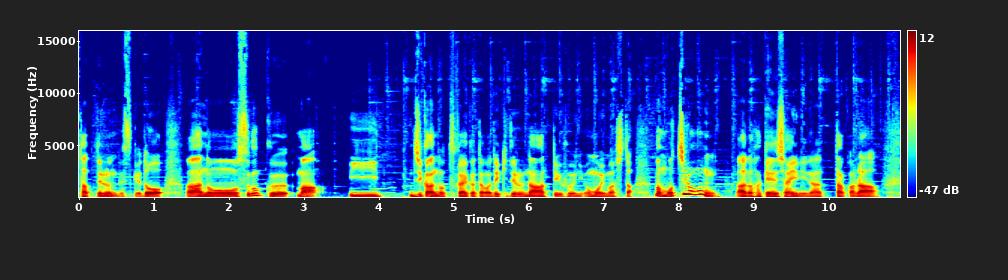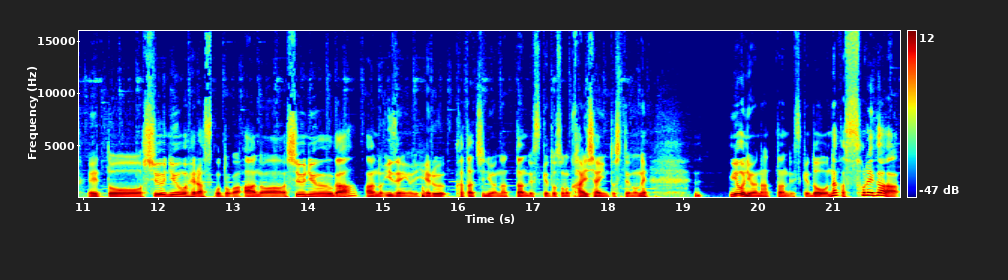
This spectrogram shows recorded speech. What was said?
経ってるんですけどあのすごくまあいい時間の使い方ができてるなっていうふうに思いました。まあ、もちろんあの派遣社員になったから、えっと、収入を減らすことがあの収入があの以前より減る形にはなったんですけどその会社員としてのねようにはなったんですけどなんかそれが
